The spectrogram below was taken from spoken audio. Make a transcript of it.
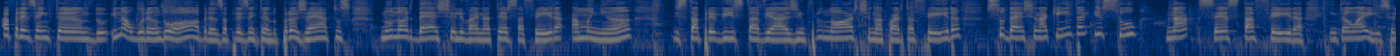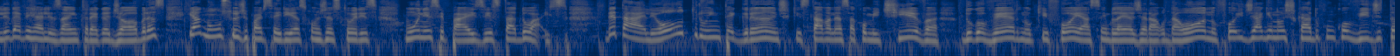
apresentando, inaugurando obras, apresentando projetos. No Nordeste, ele vai na terça-feira. Amanhã está prevista a viagem para o Norte na quarta-feira, Sudeste na quinta e Sul na sexta-feira. Então é isso, ele deve realizar a entrega de obras e anúncio de parcerias com gestores municipais e estaduais. Detalhe, outro integrante que estava nessa comitiva do governo, que foi à Assembleia Geral da ONU, foi diagnosticado com Covid também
